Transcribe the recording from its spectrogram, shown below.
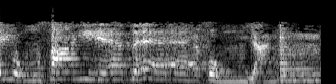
用啥也在风扬，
